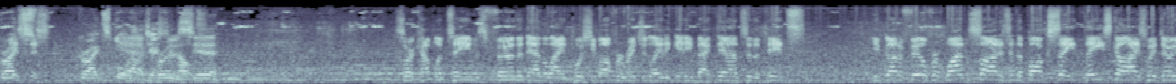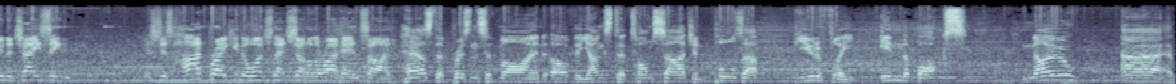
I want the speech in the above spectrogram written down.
Great, This great sport. Yeah, Bruce, yeah. Saw a couple of teams further down the lane push him off originally to get him back down to the pits. You've got to feel for it. One side is in the box seat. These guys were doing the chasing. It's just heartbreaking to watch that shot on the right hand side. How's the presence of mind of the youngster Tom Sargent pulls up beautifully in the box. No, uh,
